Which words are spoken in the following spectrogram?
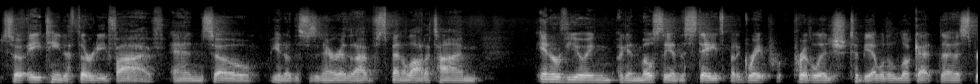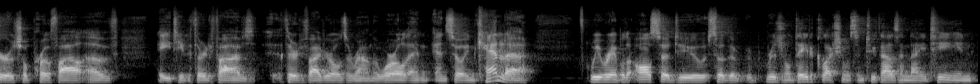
so 18 to 35. And so, you know, this is an area that I've spent a lot of time interviewing, again, mostly in the States, but a great pr- privilege to be able to look at the spiritual profile of 18 to 35, 35 year olds around the world. And, and so in Canada, we were able to also do, so the original data collection was in 2019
